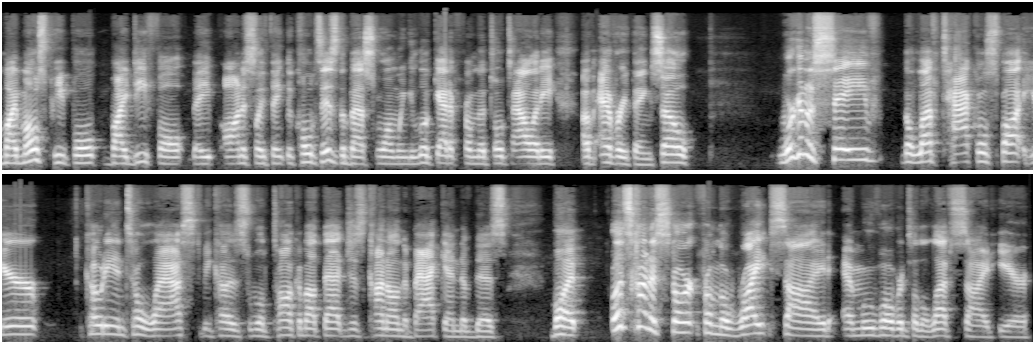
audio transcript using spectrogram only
By most people, by default, they honestly think the Colts is the best one when you look at it from the totality of everything. So, we're going to save the left tackle spot here, Cody, until last because we'll talk about that just kind of on the back end of this. But let's kind of start from the right side and move over to the left side here.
